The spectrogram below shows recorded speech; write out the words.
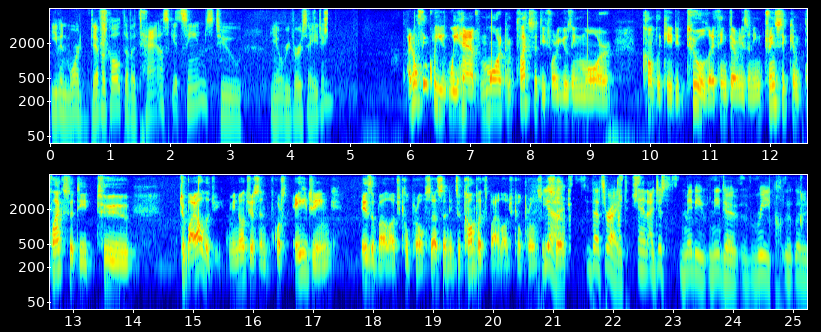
even more difficult of a task, it seems, to you know, reverse aging? I don't think we, we have more complexity for using more complicated tools. I think there is an intrinsic complexity to to biology. I mean, not just, and of course, aging is a biological process and it's a complex biological process. Yeah. So, that's right. And I just maybe need to re uh,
